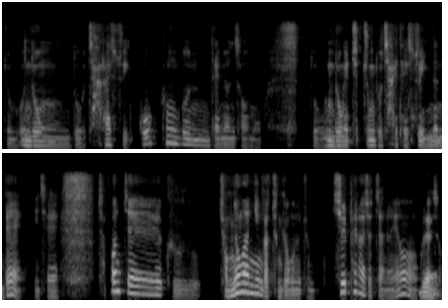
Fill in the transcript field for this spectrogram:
좀 운동도 잘 할 수 있고 흥분되면서 뭐 또 운동에 집중도 잘 될 수 있는데 이제 첫 번째 그 정영환님 같은 경우는 좀 실패를 하셨잖아요. 네. 그래서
